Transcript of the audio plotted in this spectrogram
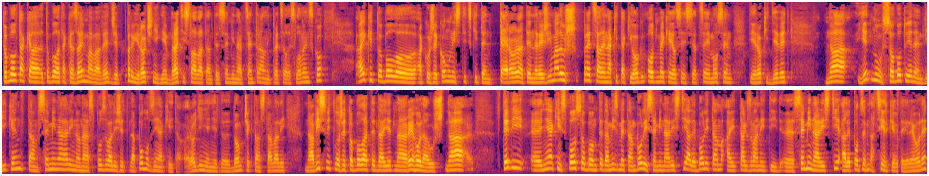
to, bol taká, to bola taká zaujímavá vec, že prvý ročník, nie, Bratislava, tam ten seminár centrálny pre celé Slovensko, aj keď to bolo akože komunistický ten teror a ten režim, ale už predsa len aký taký odmek, 87, 8, tie roky 9, No a jednu sobotu, jeden víkend tam v seminári no nás pozvali, že teda pomôcť nejakej tam rodine, domček tam stavali. No a vysvetlo, že to bola teda jedna rehoľa už. No a vtedy e, nejakým spôsobom, teda my sme tam boli seminaristi, ale boli tam aj tzv. tí e, seminaristi, ale podzemná církev v tej rehole.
